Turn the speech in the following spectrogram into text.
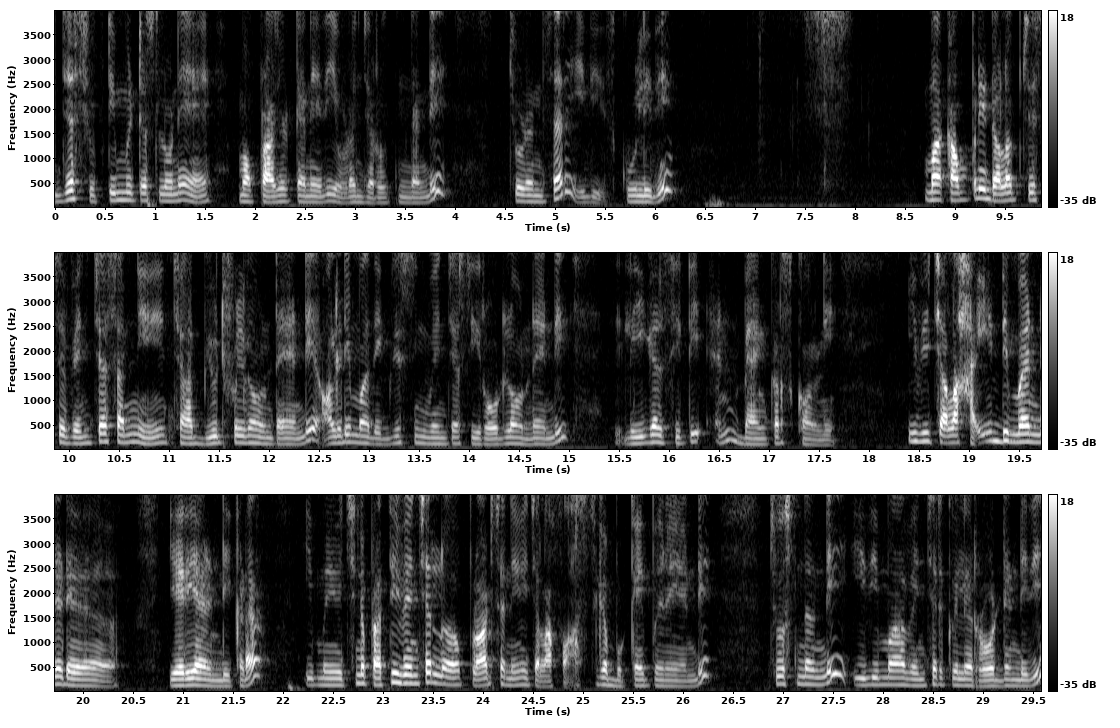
జస్ట్ ఫిఫ్టీన్ మీటర్స్లోనే మా ప్రాజెక్ట్ అనేది ఇవ్వడం జరుగుతుందండి. చూడండి సార్ ఇది స్కూల్ ఇది. మా కంపెనీ డెవలప్ చేసే వెంచర్స్ అన్నీ చాలా బ్యూటిఫుల్గా ఉంటాయండి. ఆల్రెడీ మాది ఎగ్జిస్టింగ్ వెంచర్స్ ఈ రోడ్లో ఉన్నాయండి. Legal city and bankers colony. ఇవి చాలా హై డిమాండెడ్ uh, ఏరియా అండి ఇక్కడ. మేము ఇచ్చిన ప్రతి వెంచర్లో ప్లాట్స్ అనేవి చాలా ఫాస్ట్గా బుక్ అయిపోయినాయండి. చూస్తుందండి ఇది మా వెంచర్కి వెళ్ళే రోడ్ అండి ఇది.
